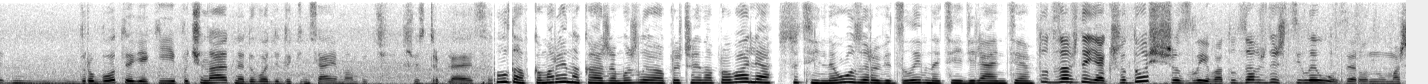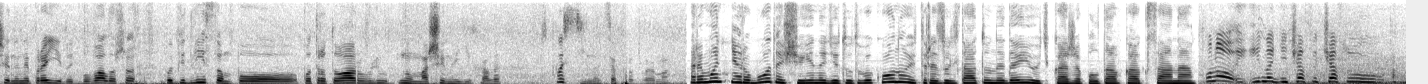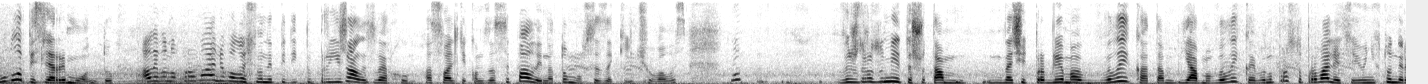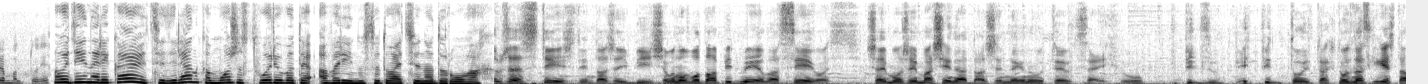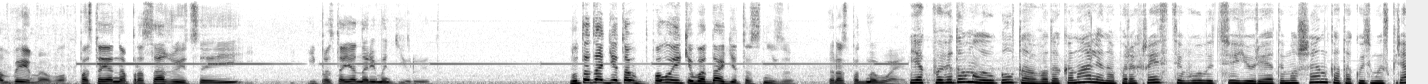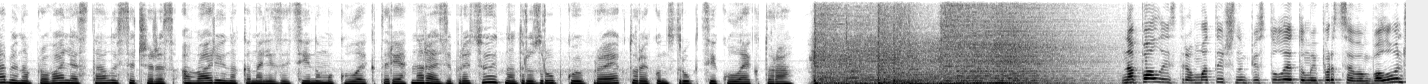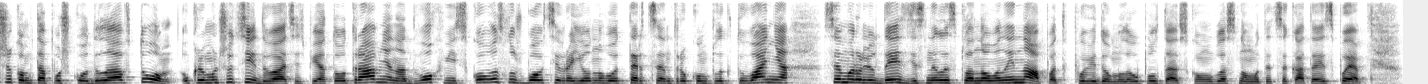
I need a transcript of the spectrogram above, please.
роботи, які починають, не доводять до кінця, і, мабуть, щось трапляється. Полтавка Марина каже, можлива причина провалля суцільне озеро від злив на цій ділянці. Тут завжди, якщо дощ, що злива, тут завжди ж ціле озеро. Ну машини не проїдуть. Бувало, що по під лісом, по, по тротуару ну, машини їхали. Постійно ця проблема. Ремонтні роботи, що іноді тут виконують, результату не дають, каже полтавка Оксана. Воно іноді час від часу було після ремонту, але воно провалювалось, вони під, приїжджали зверху асфальтиком засипали і на тому все закінчувалось. Ну, ви ж розумієте, що там значить, проблема велика, там яма велика, і воно просто провалюється, його ніхто не ремонтує. Водії нарікають, ця ділянка може створювати аварійну ситуацію на дорогах. Вже з тиждень, навіть і більше. Воно вода підмила, сирость. Ще й може і машина навіть нирнути в цей. Під, під, під той. Так хто знає, скільки ж там вимило. постоянно просаживается и, и постоянно ремонтирует. Ну тогда где-то по логике вода где-то снизу, подмывает. Як повідомили у Полтавводоканалі, на перехресті вулиці Юрія Тимошенка та Кузьми Скрябіна провалля сталося через аварію на каналізаційному колекторі. Наразі працюють над розробкою проекту реконструкції колектора. Напали із травматичним пістолетом і перцевим балончиком та пошкодили авто. У Кременчуці 25 травня на двох військовослужбовців районного терцентру комплектування семеро людей здійснили спланований напад, повідомили у Полтавському обласному ТЦК та СП.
